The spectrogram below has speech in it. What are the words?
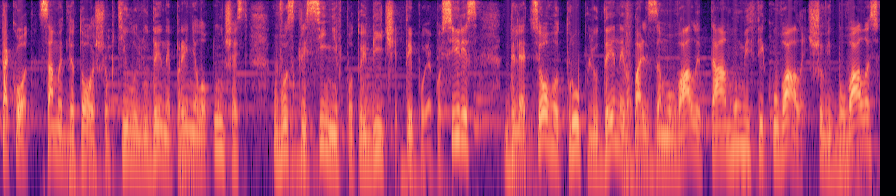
Так от, саме для того, щоб тіло людини прийняло участь в воскресінні в потойбіччі, типу як Осіріс, для цього труп людини бальзамували та муміфікували, що відбувалось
